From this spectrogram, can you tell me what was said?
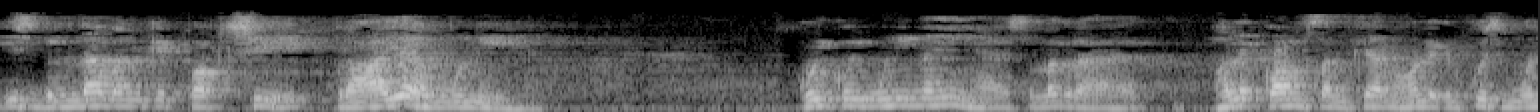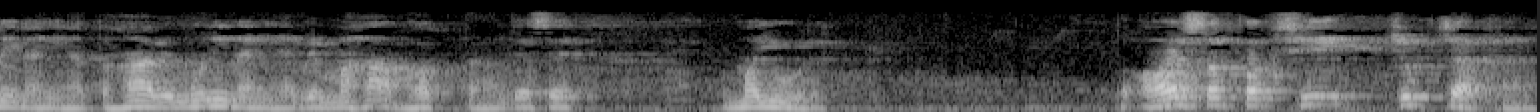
इस वृंदावन के पक्षी प्राय मुनि है। कोई कोई मुनि नहीं है, ऐसा लग रहा है। भले कम संख्या में हो, लेकिन कुछ मुनि नहीं है। तो हाँ वे मुनि नहीं है, वे महाभक्त हैं, जैसे मयूर। तो और सब पक्षी चुपचाप हैं,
